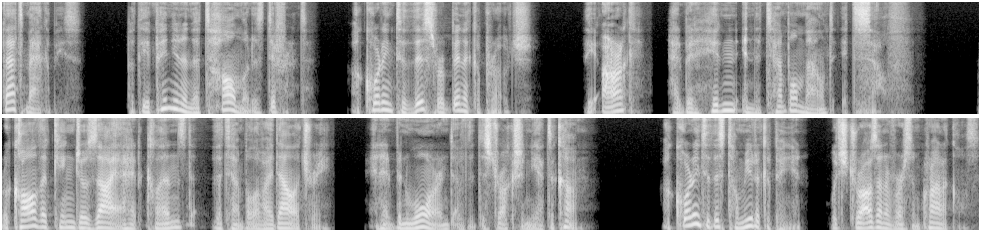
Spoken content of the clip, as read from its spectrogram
That's Maccabees. But the opinion in the Talmud is different. According to this rabbinic approach, the ark had been hidden in the Temple Mount itself. Recall that King Josiah had cleansed the temple of idolatry and had been warned of the destruction yet to come. According to this Talmudic opinion, which draws on a verse in Chronicles,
